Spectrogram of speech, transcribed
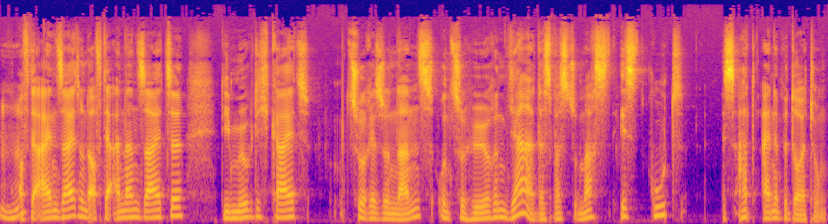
Mhm. Auf der einen Seite und auf der anderen Seite die Möglichkeit, zur Resonanz und zu hören, ja, das, was du machst, ist gut, es hat eine Bedeutung.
